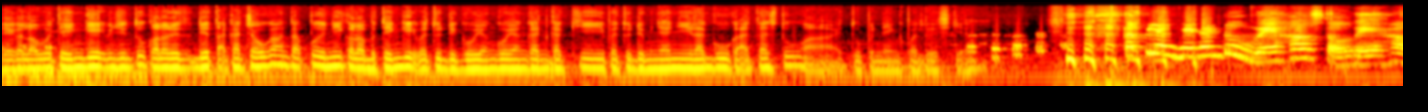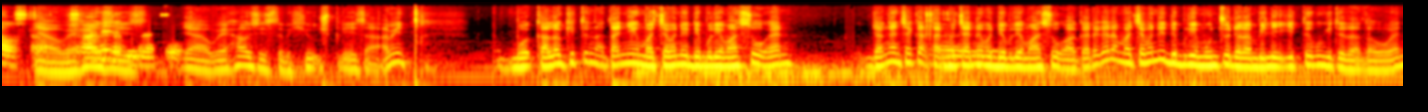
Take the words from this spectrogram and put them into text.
Dia kalau bertinggik macam tu kalau dia, dia tak kacau orang tak apa. Ni kalau bertinggik lepas tu dia goyang-goyangkan kaki, lepas tu dia menyanyi lagu kat atas tu, ah itu pening kepala sikit. lah. Tapi yang heran tu warehouse tau, warehouse tau. Yeah, warehouse is yeah, warehouse is a huge place lah. I mean kalau kita nak tanya macam mana dia boleh masuk kan, jangan cakap tak macam mana dia boleh masuk lah. Kadang-kadang macam mana dia boleh muncul dalam bilik kita pun kita tak tahu kan.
